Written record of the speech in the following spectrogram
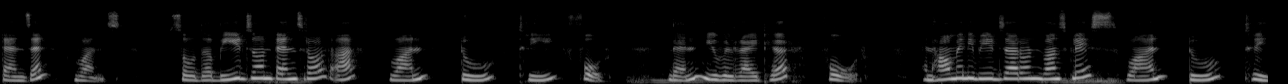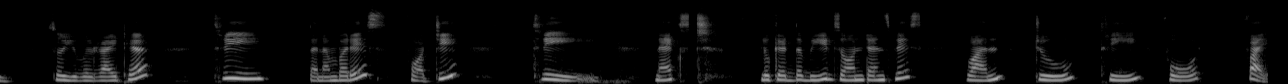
tens and ones. So the beads on tens rod are 1, 2, 3, 4. Then you will write here 4. And how many beads are on ones place? 1, 2, 3. So you will write here 3. The number is 43. Next, look at the beads on tens place. 1, 2, 3, 4, 5.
